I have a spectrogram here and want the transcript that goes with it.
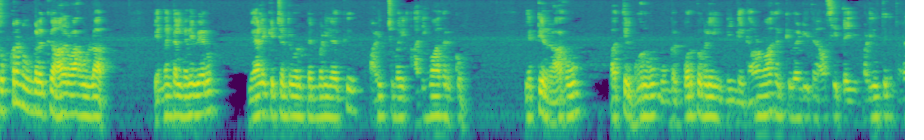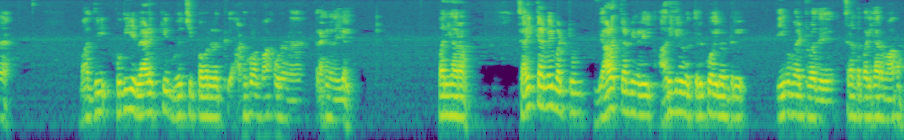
சுக்கரன் உங்களுக்கு ஆதரவாக உள்ளார். எண்ணங்கள் நிறைவேறும். வேலைக்கு சென்று வரும் பெண்மணிகளுக்கு பணிச்சுமை அதிகமாக இருக்கும். எட்டில் ராகுவும் பத்தில் குருவும் உங்கள் பொறுப்புகளில் நீங்கள் கவனமாக இருக்க வேண்டியதன் அவசியத்தை வலியுறுத்துகின்றன. மதி புதிய வேலைக்கு முயற்சிப்பவர்களுக்கு அனுகூலமாக உள்ளன கிரகநிலைகள். பரிகாரம். சனிக்கிழமை மற்றும் வியாழக்கிழமைகளில் அருகிலுள்ள திருக்கோயில் ஒன்றில் தீபமேற்றுவது சிறந்த பரிகாரமாகும்.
